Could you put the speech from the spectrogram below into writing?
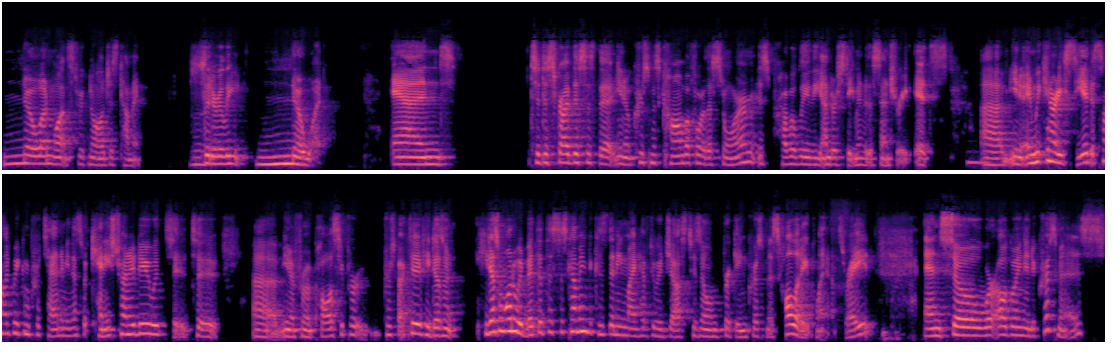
no one wants to acknowledge is coming. Literally no one. And to describe this as the you know christmas calm before the storm is probably the understatement of the century. It's mm-hmm. um, you know and we can already see it. It's not like we can pretend. I mean that's what kenney's trying to do with to, to uh, you know from a policy per- perspective. He doesn't he doesn't want to admit that this is coming because then he might have to adjust his own freaking christmas holiday plans right? And so we're all going into christmas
